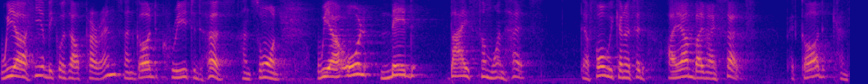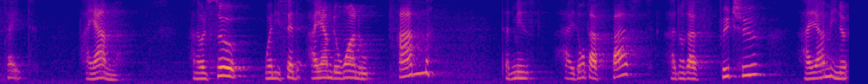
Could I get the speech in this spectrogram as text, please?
We are here because our parents and God created us, and so on. We are all made by someone else. Therefore, we cannot say, I am by myself. But God can say it. I am. And also, when He said, I am the one who am, that means I don't have past, I don't have future, I am in an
